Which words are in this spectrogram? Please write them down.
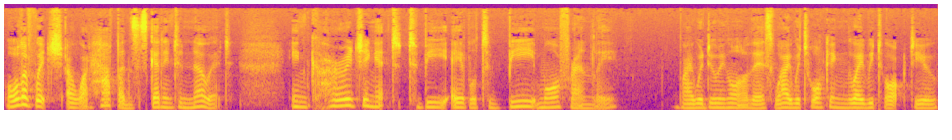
all of which are what happens, is getting to know it, encouraging it to be able to be more friendly, why we're doing all of this, why we're talking the way we talk to you,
